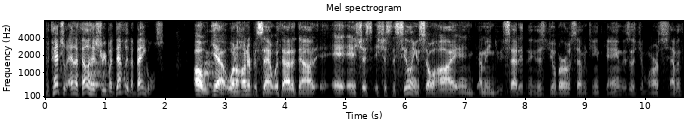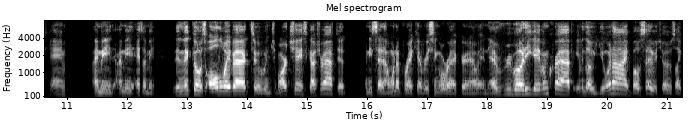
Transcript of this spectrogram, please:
potential NFL history, but definitely the Bengals. Oh yeah, one hundred percent, without a doubt. It's just it's just the ceiling is so high, and I mean, you said it. I mean, this is Joe Burrow's seventeenth game. This is Ja'Marr's seventh game. I mean, I mean, I mean, then it goes all the way back to when Ja'Marr Chase got drafted and he said, I want to break every single record. And everybody gave him crap, even though you and I both said to each other, was like,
